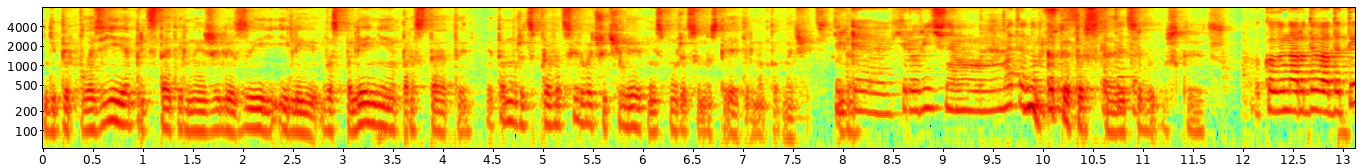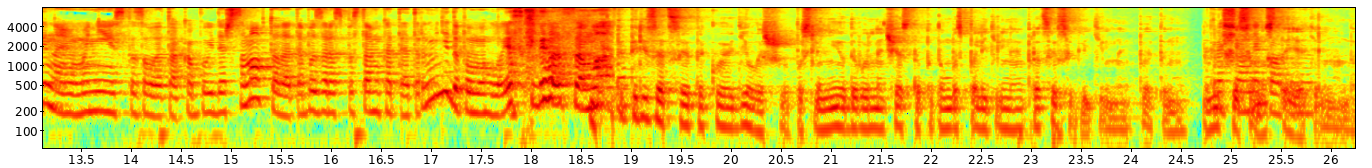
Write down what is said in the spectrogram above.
гиперплазия предстательной железы или воспаление простаты. Это может спровоцировать, что человек не сможет самостоятельно помочиться. Тільки хірургічним Да. методом Ну, щось- катетер катетер. ставится, выпускается. Коли народила дитина, мені сказали так, або йдеш сама в туалет, або зараз поставимо катетер. Мені допомогло, я сходила сама. Катетеризация такое дело, что после нее довольно часто потом воспалительные процессы длительные, поэтому лучше Краще уникати, самостоятельно. Да.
